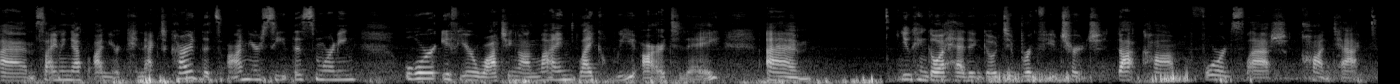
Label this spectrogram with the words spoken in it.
um, signing up on your Connect card that's on your seat this morning, or if you're watching online like we are today, um, you can go ahead and go to brookviewchurch.com forward slash contact,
